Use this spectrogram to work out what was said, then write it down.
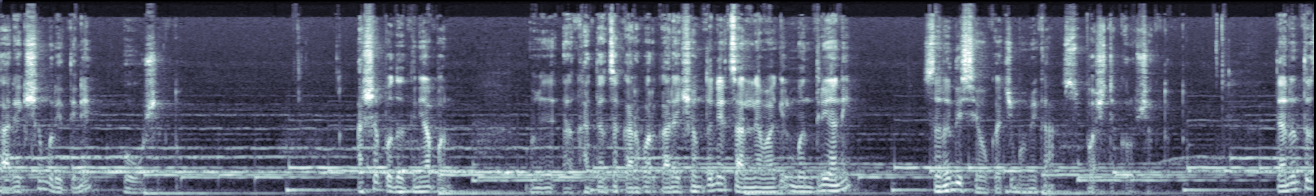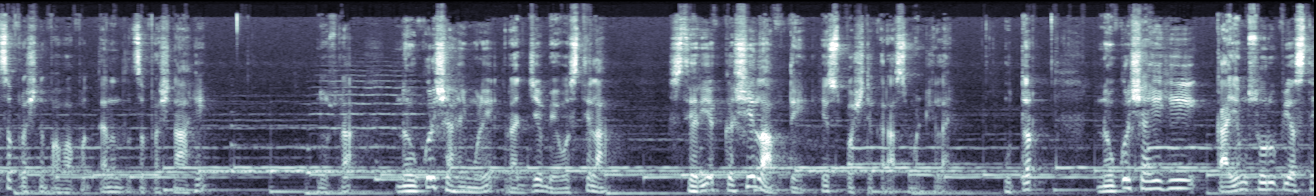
कार्यक्षम रीतीने होऊ शकतो. अशा पद्धतीने आपण म्हणजे खात्याचा कारभार कार्यक्षमतेने चालण्यामागील मंत्री आणि सनदी सेवकाची भूमिका स्पष्ट करू शकतो. त्यानंतरचा प्रश्न पाहू आपण. त्यानंतरचा प्रश्न आहे दुसरा नोकरशाहीमुळे राज्य व्यवस्थेला स्थैर्य कसे लाभते हे स्पष्ट करा असं म्हटलेलं आहे. उत्तर नोकरशाही ही कायमस्वरूपी असते.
